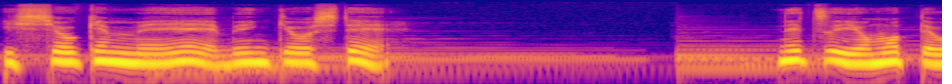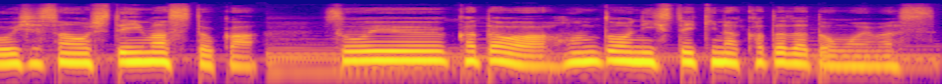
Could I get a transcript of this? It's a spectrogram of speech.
一生懸命勉強して熱意を持ってお医者さんをしていますとかそういう方は本当に素敵な方だと思います。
